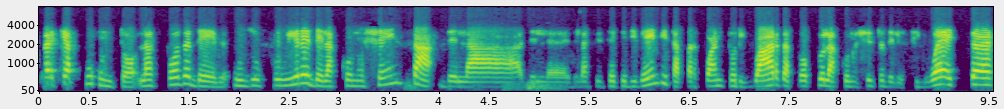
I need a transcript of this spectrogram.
perché appunto la sposa deve usufruire della conoscenza della, del, dell'assistente di vendita per quanto riguarda proprio la conoscenza delle silhouette,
